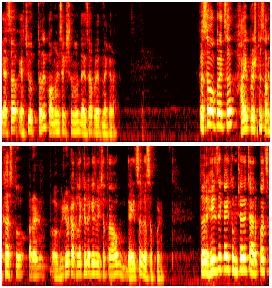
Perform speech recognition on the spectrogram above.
याचं याची उत्तरं कॉमेंट सेक्शनमधून द्यायचा प्रयत्न करा. कसं वापरायचं? हा एक प्रश्न सारखा असतो. कारण व्हिडिओ टाकला की लगेच विचारता अहो द्यायचं कसं पण? तर हे जे काही तुमच्याकडे चार पाच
